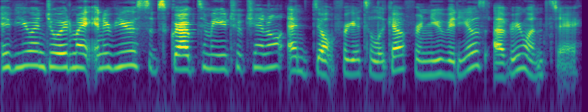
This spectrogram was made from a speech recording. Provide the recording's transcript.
If you enjoyed my interview, subscribe to my YouTube channel and don't forget to look out for new videos every Wednesday.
